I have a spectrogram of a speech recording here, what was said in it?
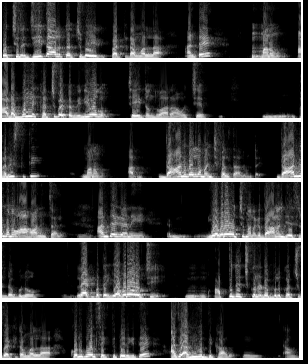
వచ్చిన జీతాలు ఖర్చు పెట్టడం వల్ల అంటే మనం ఆ డబ్బుల్ని ఖర్చు పెట్ట వినియోగం చేయటం ద్వారా వచ్చే పరిస్థితి మనం దానివల్ల మంచి ఫలితాలు ఉంటాయి. దాన్ని మనం ఆహ్వానించాలి. అంతేగాని ఎవరో వచ్చి మనకు దానం చేసిన డబ్బులు లేకపోతే ఎవరో వచ్చి అప్పు తెచ్చుకున్న డబ్బులు ఖర్చు పెట్టడం వల్ల కొనుగోలు శక్తి పెరిగితే అది అభివృద్ధి కాదు. అవును.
